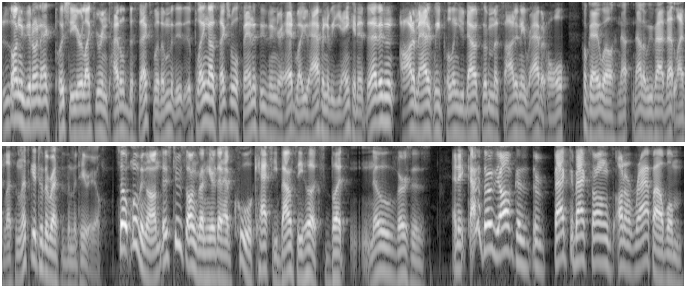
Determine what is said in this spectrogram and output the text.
as long as you don't act pushy or like you're entitled to sex with them, uh, uh, playing out sexual fantasies in your head while you happen to be yanking it, that isn't automatically pulling you down some misogyny rabbit hole. Okay, well, now, now that we've had that life lesson, let's get to the rest of the material. So, moving on, there's two songs on here that have cool, catchy, bouncy hooks, but no verses. And it kind of throws you off because they're back to back songs on a rap album.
